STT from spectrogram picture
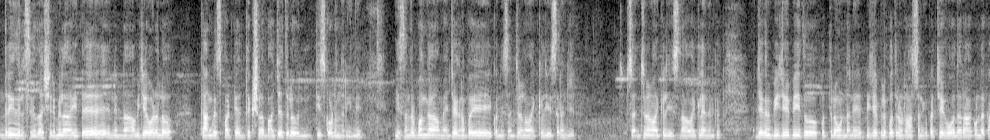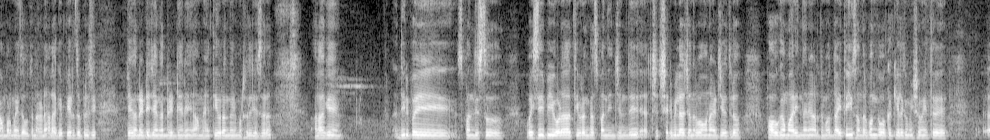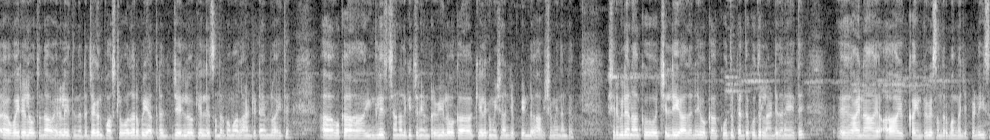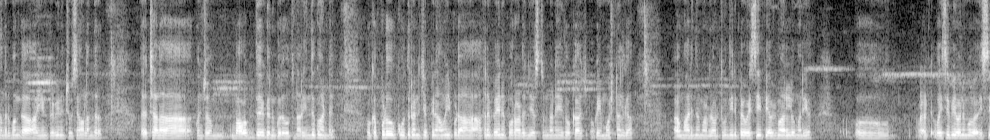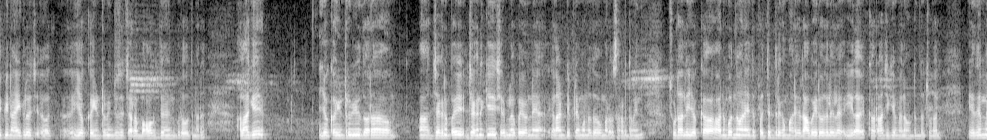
అందరికీ తెలుసు కదా షర్మిల అయితే నిన్న విజయవాడలో కాంగ్రెస్ పార్టీ అధ్యక్షుల బాధ్యతలు తీసుకోవడం జరిగింది. ఈ సందర్భంగా ఆమె జగన్పై కొన్ని సంచలన వ్యాఖ్యలు చేశారని సంచలన వ్యాఖ్యలు చేసింది. ఆ వ్యాఖ్యలు ఏంటంటే జగన్ బీజేపీతో పొత్తులో ఉండని బీజేపీలో పొత్తులో రాష్ట్రానికి ప్రత్యేక హోదా రాకుండా కాంప్రమైజ్ అవుతున్నారని అలాగే పేరుతో పిలిచి జగన్ రెడ్డి జగన్ రెడ్డి అని ఆమె తీవ్రంగా విమర్శలు చేశారు. అలాగే దీనిపై స్పందిస్తూ వైసీపీ కూడా తీవ్రంగా స్పందించింది. షర్మిల చంద్రబాబు నాయుడు చేతిలో పావుగా మారిందని అర్థమవుతుంది. అయితే ఈ సందర్భంగా ఒక కీలక విషయం అయితే వైరల్ అవుతుంది? ఆ వైరల్ అవుతుందంటే జగన్ ఫాస్ట్లో ఓదార్పు యాత్ర జైల్లోకి వెళ్ళే సందర్భం అలాంటి టైంలో అయితే ఒక ఇంగ్లీష్ ఛానల్కి ఇచ్చిన ఇంటర్వ్యూలో ఒక కీలక విషయం అని చెప్పిండు. ఆ విషయం ఏంటంటే షర్మిల నాకు చెల్లి కాదని ఒక కూతురు పెద్ద కూతురు లాంటిదని అయితే ఆయన ఆ యొక్క ఇంటర్వ్యూ సందర్భంగా చెప్పిండు. ఈ సందర్భంగా ఆ ఇంటర్వ్యూని చూసిన వాళ్ళందరూ చాలా కొంచెం భావోద్వేగానికి గురవుతున్నారు. ఎందుకు అంటే ఒకప్పుడు కూతురు అని చెప్పినాము ఇప్పుడు అతనిపైన పోరాటం చేస్తుండనేది ఒక ఒక ఎమోషనల్గా మారిందని మాట్లాడుతుంది. దీనిపై వైసీపీ అభిమానులు మరియు వైసీపీ అభిమానులు వైసీపీ నాయకులు ఈ యొక్క ఇంటర్వ్యూ చూసి చాలా భావోద్వేగానికి అవుతున్నారు. అలాగే ఈ యొక్క ఇంటర్వ్యూ ద్వారా జగన్పై జగన్కి షర్మిలపై ఉన్న ఎలాంటి ప్రేమ ఉన్నదో మరోసారి అర్థమైంది. చూడాలి ఈ యొక్క అనుబంధం అనేది ప్రత్యర్థులుగా మారి రాబోయే రోజులు ఇలా- ఇలా యొక్క రాజకీయం ఎలా ఉంటుందో చూడాలి. ఏదేమైనా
